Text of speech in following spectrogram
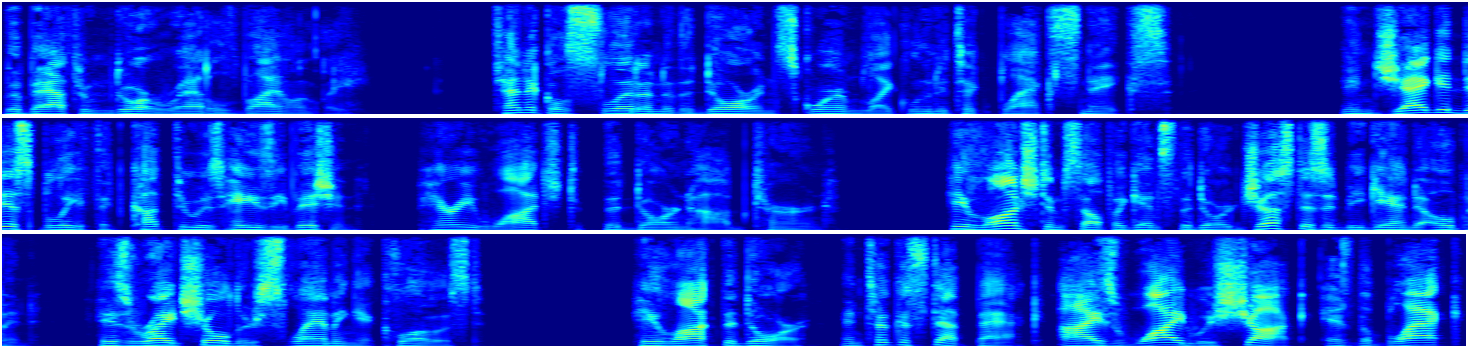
The bathroom door rattled violently. Tentacles slid under the door and squirmed like lunatic black snakes. In jagged disbelief that cut through his hazy vision, Perry watched the doorknob turn. He launched himself against the door just as it began to open, his right shoulder slamming it closed. He locked the door and took a step back, eyes wide with shock as the black,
